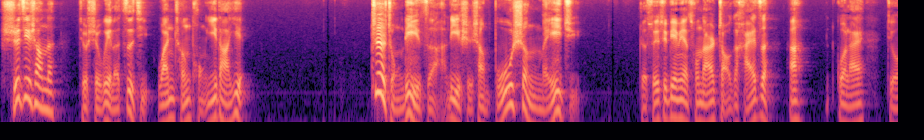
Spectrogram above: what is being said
实际上呢，就是为了自己完成统一大业。这种例子啊，历史上不胜枚举。这随随便便从哪儿找个孩子啊过来，就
